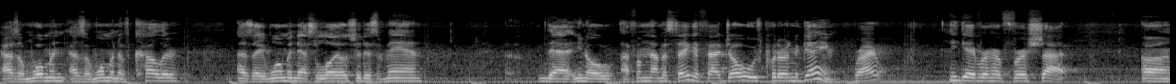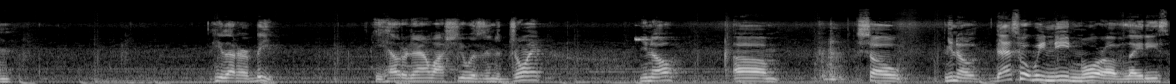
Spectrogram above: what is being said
as a woman, as a woman of color, as a woman that's loyal to this man. That you know, if I'm not mistaken, Fat Joe who's put her in the game, right? He gave her her first shot. Um, he let her be. He held her down while she was in the joint. You know, um, so you know that's what we need more of, ladies.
